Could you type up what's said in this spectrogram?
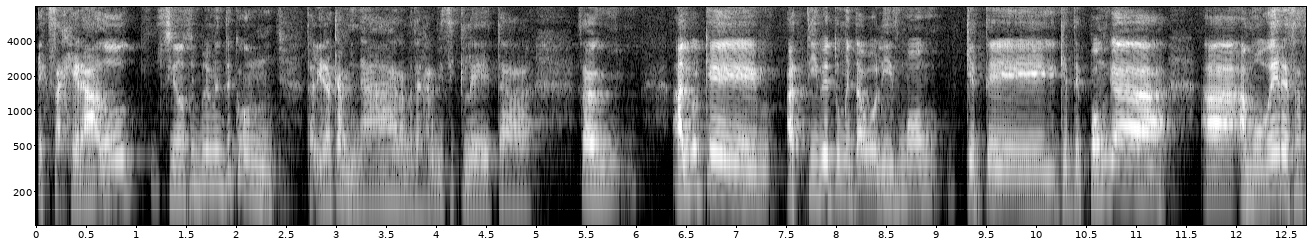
exagerado, sino simplemente con salir a caminar, a manejar bicicleta, algo que active tu metabolismo, que te, que te ponga a, mover esas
